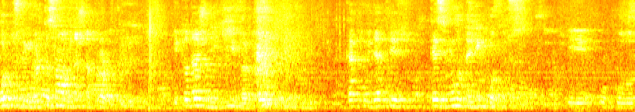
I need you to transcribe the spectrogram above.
Корпус ги върта само веднъж на пролет. И то даже не ги върта. Както видяхте, тези могат на един корпус. И около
